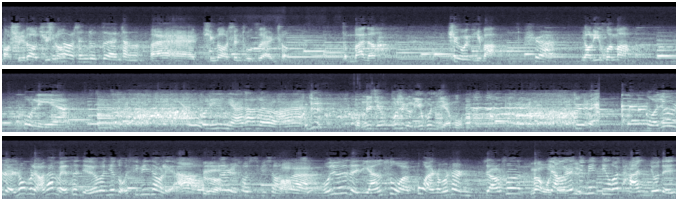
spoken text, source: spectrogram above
哦，水到渠成情。到深处自然成。哎，情到深处自然成，怎么办呢？是有问题吧？是啊，要离婚吗？不离。你还上这儿来？这我们这节目不是个离婚节目。对，我就是忍受不了他每次解决问题总嬉皮笑脸。我不能忍受嬉皮笑啊脸。对，我觉得得严肃，不管什么事儿，你只要说那我两个人心平气和谈，你就得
